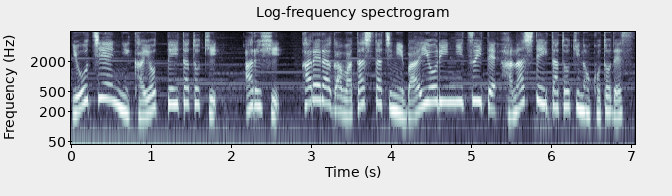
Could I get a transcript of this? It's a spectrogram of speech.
幼稚園に通っていた時、ある日、彼らが私たちにバイオリンについて話していた時のことです。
